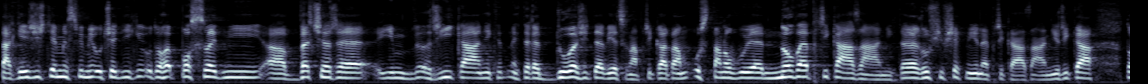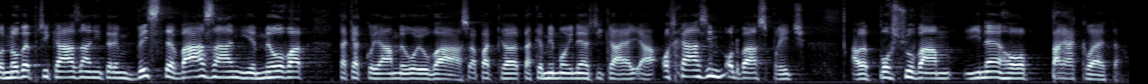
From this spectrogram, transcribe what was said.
tak Ježíš těmi svými učedníky u toho poslední večeře jim říká některé důležité věci. Například tam ustanovuje nové přikázání, které ruší všechny jiné přikázání. Říká to nové přikázání, kterým vy jste vázáni je milovat tak, jako já miluju vás. A pak také mimo jiné říká, já odcházím od vás pryč, ale pošlu vám jiného parakléta.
